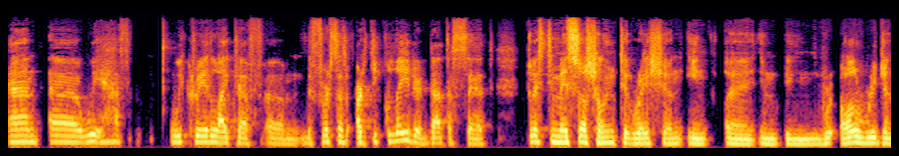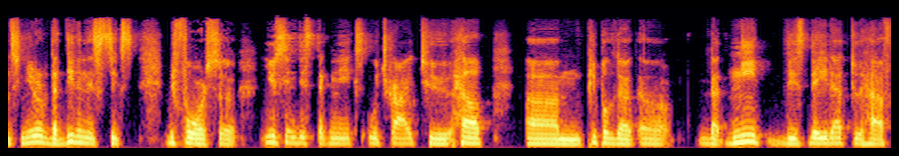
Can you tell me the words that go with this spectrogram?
and uh, we have we created like a, um, the first articulated data set to estimate social integration in, uh, in, in all regions in Europe that didn't exist before. So using these techniques, we try to help um, people that uh, that need this data to have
